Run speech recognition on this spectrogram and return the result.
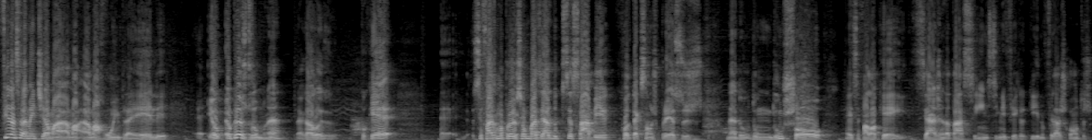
financeiramente é uma, é uma, é uma ruim para ele. Eu, eu presumo, né? É aquela coisa. Porque é, se faz uma projeção baseada no que você sabe quanto é que são os preços né, de, de, um, de um show. Aí você fala, ok, se a agenda tá assim, significa que no fim das contas,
